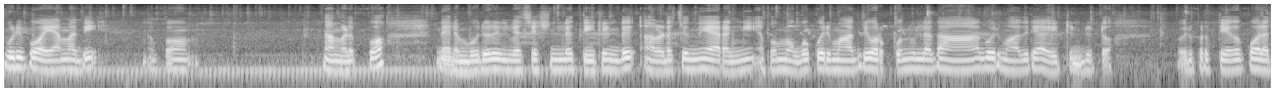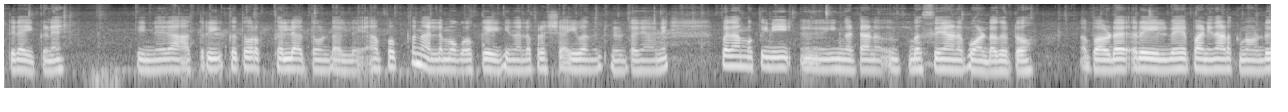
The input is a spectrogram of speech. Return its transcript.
കൂടി പോയാൽ മതി. അപ്പോൾ നമ്മളിപ്പോൾ നിലമ്പൂർ റെയിൽവേ സ്റ്റേഷനിൽ എത്തിയിട്ടുണ്ട് അവിടെ ചെന്ന് ഇറങ്ങി. അപ്പോൾ മുഖമൊക്കെ ഒരുമാതിരി ഉറക്കമൊന്നുമില്ലാതെ ആകെ ഒരുമാതിരി ആയിട്ടുണ്ട് കേട്ടോ ഒരു പ്രത്യേക കോലത്തിലയക്കണേ പിന്നെ രാത്രിയൊക്കെ തുറക്കല്ലാത്തതുകൊണ്ടല്ലേ അപ്പോൾ ഇപ്പം നല്ല മുഖമൊക്കെ കഴുകി നല്ല ഫ്രഷായി വന്നിട്ടുണ്ട് കേട്ടോ ഞാൻ ഇപ്പോൾ നമുക്കിനി ഇങ്ങോട്ടാണ് ബസ്സിനാണ് പോകേണ്ടത് കേട്ടോ അപ്പോൾ അവിടെ റെയിൽവേ പണി നടക്കണോണ്ട്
